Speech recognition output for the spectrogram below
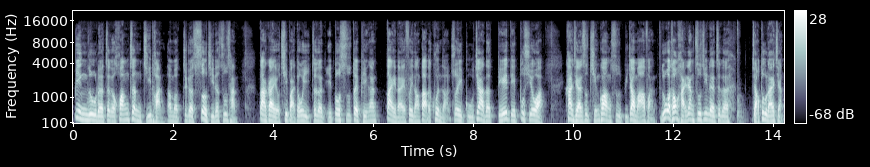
并入了这个方正集团，那么这个涉及的资产。大概有七百多亿，这个也都是对平安带来非常大的困扰，所以股价的喋喋不休啊，看起来是情况是比较麻烦。如果从海量资金的这个角度来讲，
